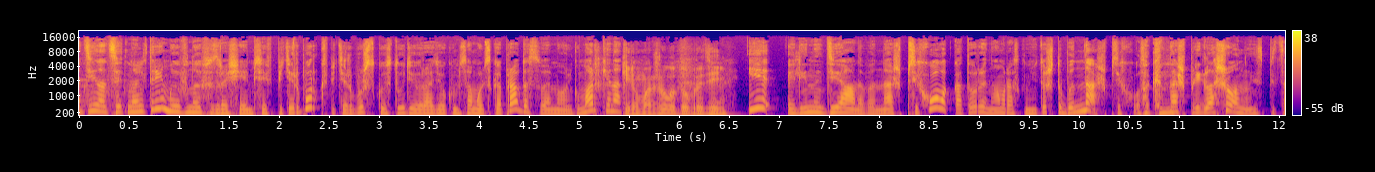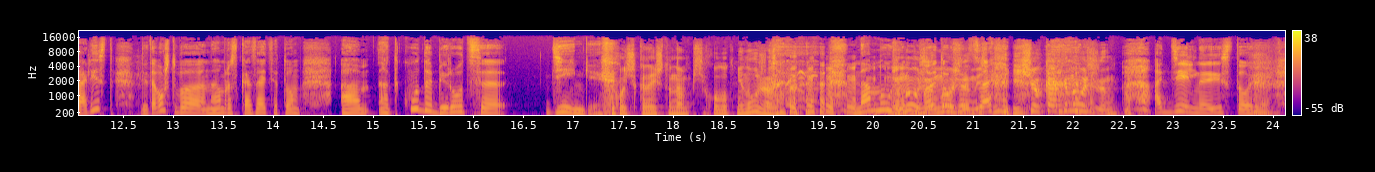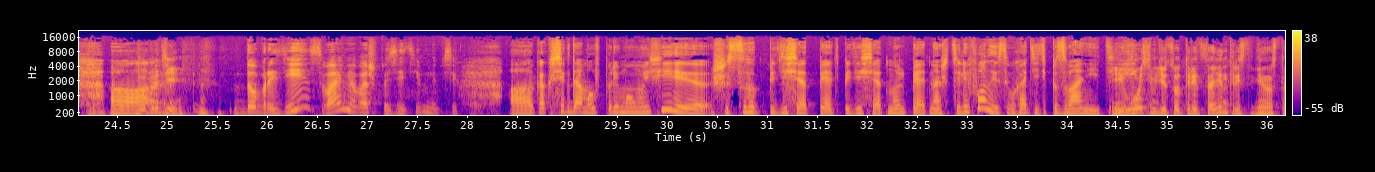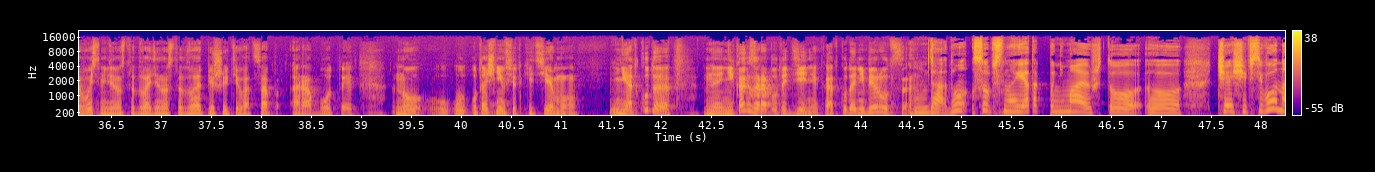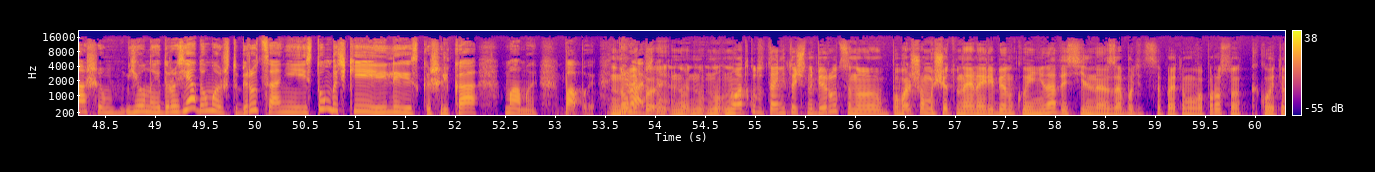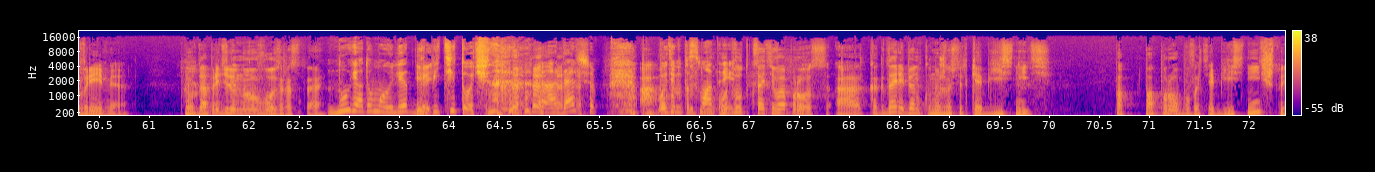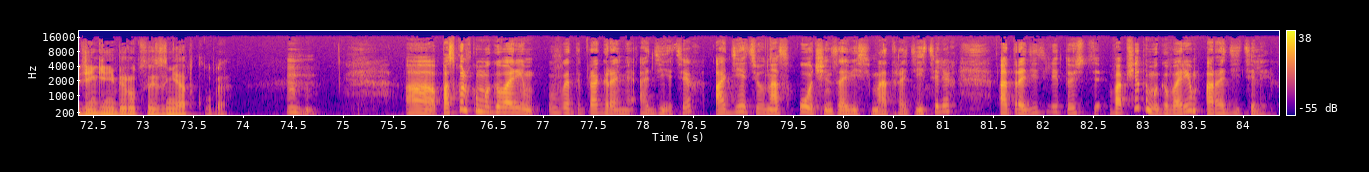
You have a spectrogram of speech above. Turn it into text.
11.03. Мы вновь возвращаемся в Петербург, в петербургскую студию радио «Комсомольская правда». С вами Ольга Маркина. Кирилл Манжула, добрый день. И Элина Дианова, наш психолог, который нам рассказал, не то чтобы наш психолог, наш приглашенный специалист, для того, чтобы нам рассказать о том, а, откуда берутся деньги. Ты хочешь сказать, что нам психолог не нужен? Нам нужен, нужен, но это нужен. уже Еще как нужен. отдельная история. А, Добрый день. Добрый день, с вами ваш позитивный психолог. А, Как всегда, мы в прямом эфире. 655-5005 наш телефон, если вы хотите позвонить. И 8 931 398 92 92 пишите, WhatsApp работает. Но у- у- уточним все-таки тему. Не откуда, э, не как заработать денег, а откуда они берутся. Да, ну, собственно, я так понимаю, что э, чаще всего наши юные друзья думают, что берутся они из тумбочки или из кошелька мамы, папы. Ну, Неважно. либо, ну, ну, ну, откуда-то они точно берутся, но по большому счету, наверное, ребенку и не надо сильно заботиться по этому вопросу какое-то время. Ну, до определенного возраста. Ну, я думаю, лет Или- до пяти точно. А дальше А будем посмотреть. Вот тут, кстати, вопрос. А когда ребенку нужно все-таки объяснить, попробовать объяснить, что деньги не берутся из ниоткуда? А, Поскольку мы говорим в этой программе о детях, а дети у нас очень зависимы от родителей, от родителей, то есть вообще-то мы говорим о родителях.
